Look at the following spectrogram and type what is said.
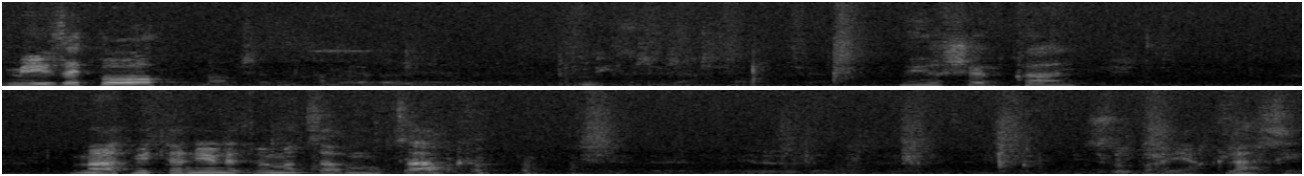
מי זה פה? מי יושב כאן? מה, את מתעניינת במצב מוצק? זו בעיה קלאסית.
